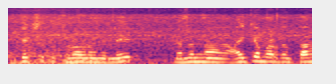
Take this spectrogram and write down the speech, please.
ಅಧ್ಯಕ್ಷತೆ ಚುನಾವಣೆಯಲ್ಲಿ ನನ್ನನ್ನು ಆಯ್ಕೆ ಮಾಡಿದಂತಹ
